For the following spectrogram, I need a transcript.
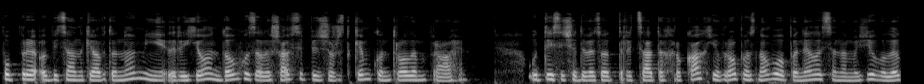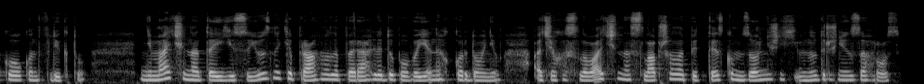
Попри обіцянки автономії, регіон довго залишався під жорстким контролем Праги. У 1930-х роках Європа знову опинилася на межі великого конфлікту. Німеччина та її союзники прагнули перегляду повоєнних кордонів, а Чехословаччина слабшала під тиском зовнішніх і внутрішніх загроз.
